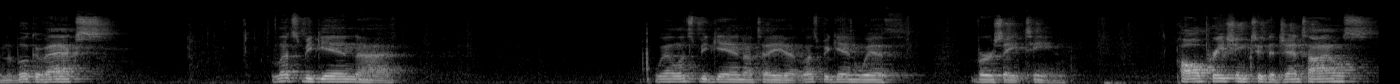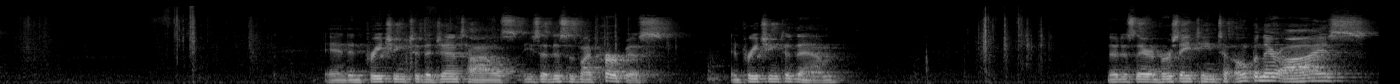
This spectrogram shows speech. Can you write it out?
in the book of Acts. Let's begin. Uh, well, let's begin. I'll tell you, let's begin with verse 18. Paul preaching to the Gentiles. And in preaching to the Gentiles, he said, This is my purpose in preaching to them. Notice there in verse 18 to open their eyes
